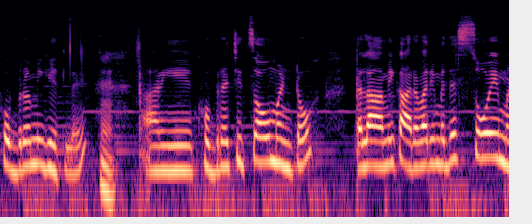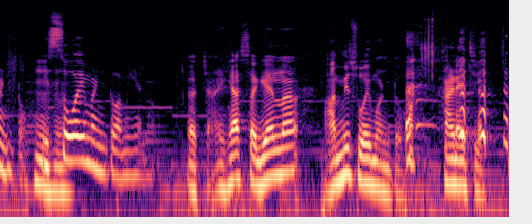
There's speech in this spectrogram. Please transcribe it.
खोबरं मी घेतलंय. आणि खोबऱ्याची चव म्हणतो त्याला आम्ही कारवारीमध्ये सोय म्हणतो. ही सोय म्हणतो आम्ही याला. अच्छा ह्या सगळ्यांना आम्ही सोय म्हणतो खाण्याची.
